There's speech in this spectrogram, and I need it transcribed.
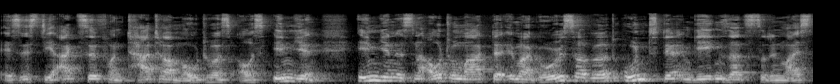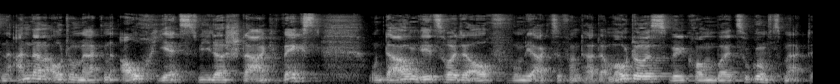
Es ist die Aktie von Tata Motors aus Indien. Indien ist ein Automarkt, der immer größer wird und der im Gegensatz zu den meisten anderen Automärkten auch jetzt wieder stark wächst. Und darum geht es heute auch um die Aktie von Tata Motors. Willkommen bei Zukunftsmärkte.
